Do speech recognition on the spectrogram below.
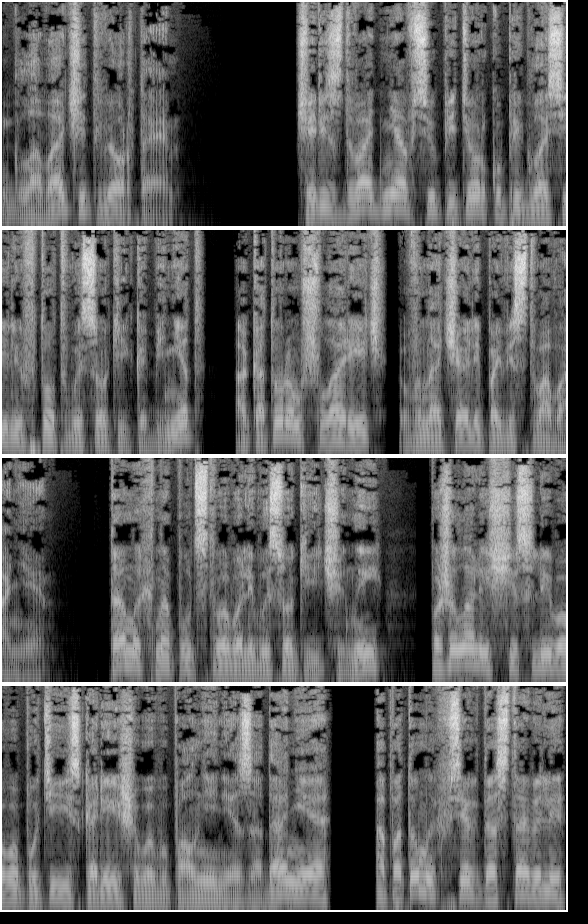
Глава четвертая. Через два дня всю пятерку пригласили в тот высокий кабинет, о котором шла речь в начале повествования. Там их напутствовали высокие чины, пожелали счастливого пути и скорейшего выполнения задания, а потом их всех доставили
